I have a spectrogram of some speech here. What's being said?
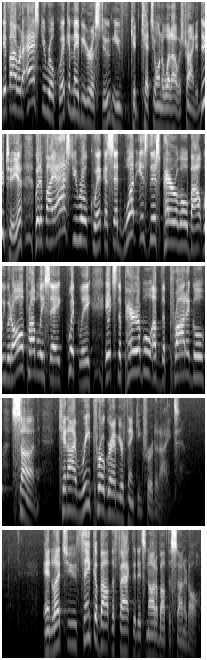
If I were to ask you real quick, and maybe you're a student, you could catch on to what I was trying to do to you, but if I asked you real quick, I said, what is this parable about? We would all probably say quickly, it's the parable of the prodigal son. Can I reprogram your thinking for tonight? And let you think about the fact that it's not about the son at all.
